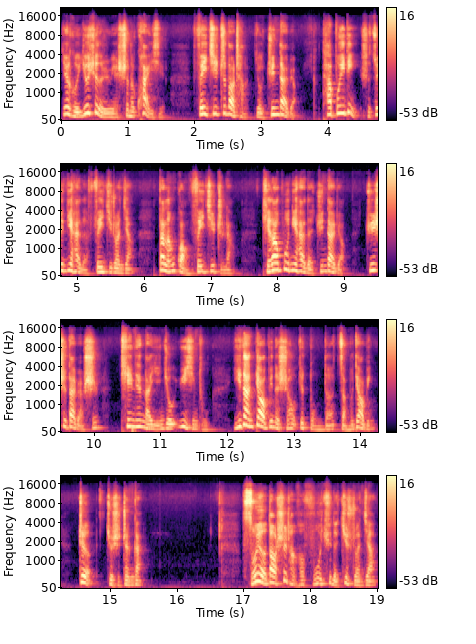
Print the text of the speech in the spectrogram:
要给优秀的人员升得快一些。飞机制造厂有军代表，他不一定是最厉害的飞机专家，但能管飞机质量。铁道部厉害的军代表、军事代表师，天天来研究运行图，一旦调兵的时候就懂得怎么调兵，这就是真干。所有到市场和服务区的技术专家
